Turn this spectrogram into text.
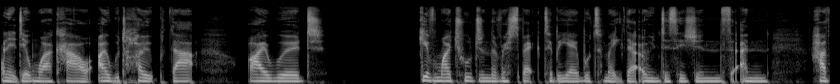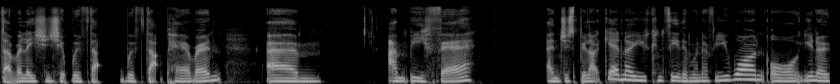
and it didn't work out, I would hope that I would give my children the respect to be able to make their own decisions and have that relationship with that with that parent um and be fair and just be like yeah no you can see them whenever you want or you know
